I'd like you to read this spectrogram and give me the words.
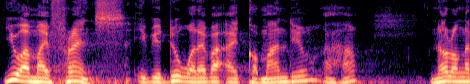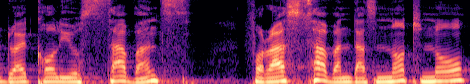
You are my friends if you do whatever I command you. Uh-huh. No longer do I call you servants, for a servant does not know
